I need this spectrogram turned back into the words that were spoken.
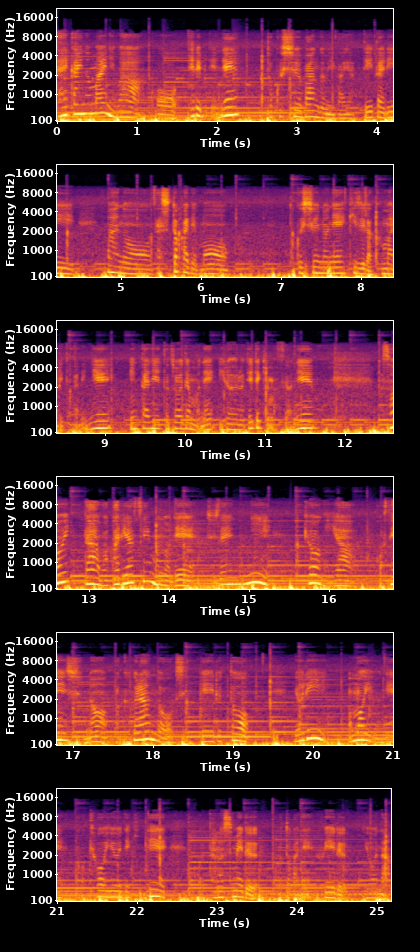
大会の前にはこうテレビでね特集番組がやっていたり、まあ、あの雑誌とかでも特集のね記事が組まれてたりねインターネット上でもねいろいろ出てきますよねそういった分かりやすいもので事前に競技や選手のバックグラウンドを知っているとより思いをね共有できて楽しめることがね増えるような、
